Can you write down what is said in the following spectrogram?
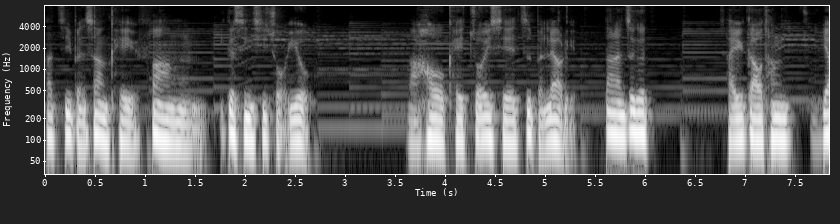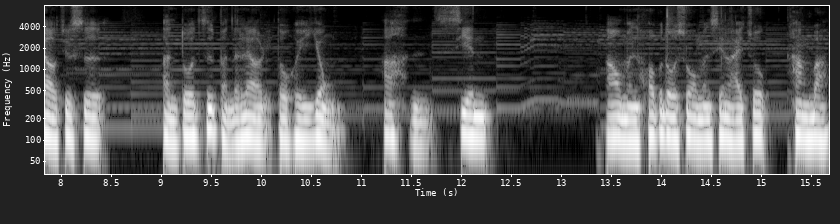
它基本上可以放一个星期左右，然后可以做一些日本料理。当然，这个柴鱼高汤主要就是很多日本的料理都会用，它很鲜。然后我们话不多说，我们先来做汤吧。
